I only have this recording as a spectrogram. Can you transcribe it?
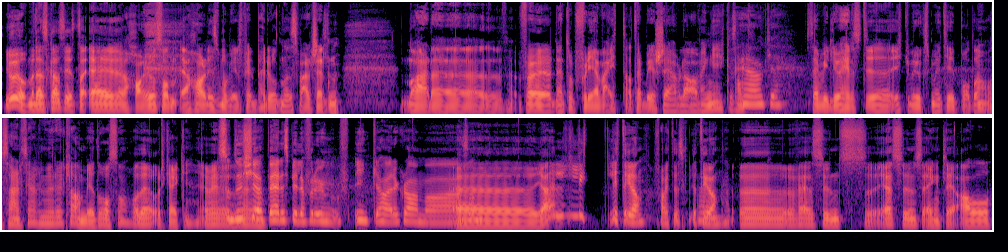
Jo, jo, men det skal sies. Jeg har jo sånn, jeg har disse mobilspillperiodene svært sjelden. Nå er det for, nettopp fordi jeg veit at jeg blir så jævlig avhengig. ikke sant? Ja, ok. Så jeg vil jo helst eh, ikke bruke så mye tid på det. Og så er det så jævlig mye reklame i det også, og det orker jeg ikke. Jeg vil, Så du kjøper hele spillet for å ikke ha reklame og sånn? Eh, ja, litt, lite grann, faktisk. Lite Ja. grann. Uh, for jeg syns, jeg syns egentlig all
